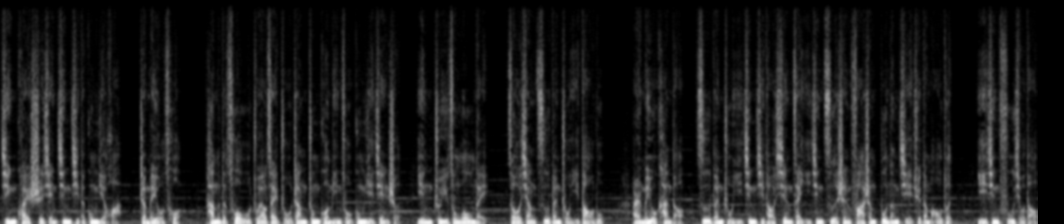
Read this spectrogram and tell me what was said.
尽快实现经济的工业化，这没有错。他们的错误主要在主张中国民族工业建设应追踪欧美，走向资本主义道路，而没有看到资本主义经济到现在已经自身发生不能解决的矛盾，已经腐朽到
